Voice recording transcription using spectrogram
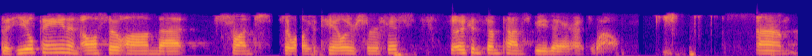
the heel pain and also on that front, so like a talar surface. So it can sometimes be there as well. Um,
